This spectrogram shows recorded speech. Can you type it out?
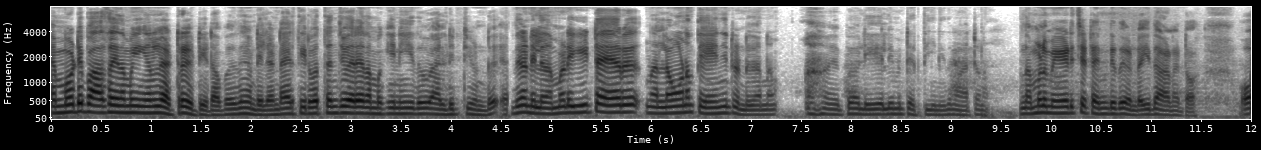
എം ഒ ടി പാസ്സായി നമുക്ക് ഇങ്ങനെ ലെറ്റർ കിട്ടിയിട്ടോ. അപ്പോൾ ഇത് കണ്ടില്ല രണ്ടായിരത്തി ഇരുപത്തഞ്ച് വരെ നമുക്ക് ഇനി ഇത് വാലിഡിറ്റി ഉണ്ട്. ഇത് കണ്ടില്ല നമ്മുടെ ഈ ടയർ നല്ലോണം തേഞ്ഞിട്ടുണ്ട്. കാരണം ഇപ്പോൾ ലീഗൽ ലിമിറ്റ് എത്തി ഇനി ഇത് മാറ്റണം. നമ്മൾ മേടിച്ച ടെന്റ് ഇത് കണ്ടോ? ഇതാണ് കേട്ടോ ഒ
